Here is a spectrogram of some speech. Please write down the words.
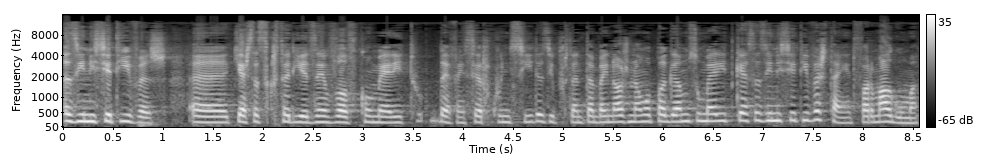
as iniciativas uh, que esta Secretaria desenvolve com mérito devem ser reconhecidas e, portanto, também nós não apagamos o mérito que essas iniciativas têm, de forma alguma.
